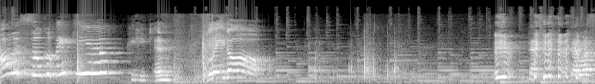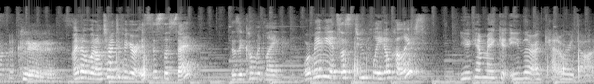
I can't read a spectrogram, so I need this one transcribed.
Oh, this is so cool. Thank you. and Play-Doh. That, that was clearance. I know, but I'm trying to figure out, is this the set? Does it come with like, or maybe it's just two Play-Doh colors? You can make it either a cat or a dog.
